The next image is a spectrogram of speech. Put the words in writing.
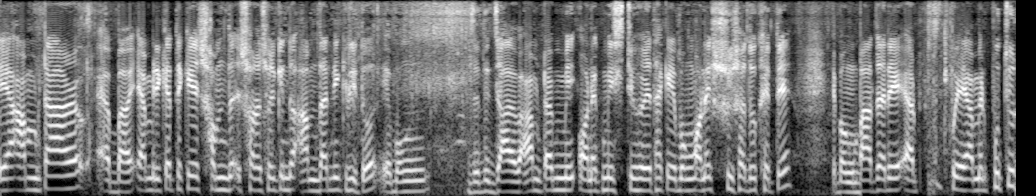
এই আমটার আমেরিকা থেকে সরাসরি কিন্তু আমদানিকৃত এবং যদি যা, আমটা অনেক মিষ্টি হয়ে থাকে এবং অনেক সুস্বাদু খেতে এবং বাজারে আমের প্রচুর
